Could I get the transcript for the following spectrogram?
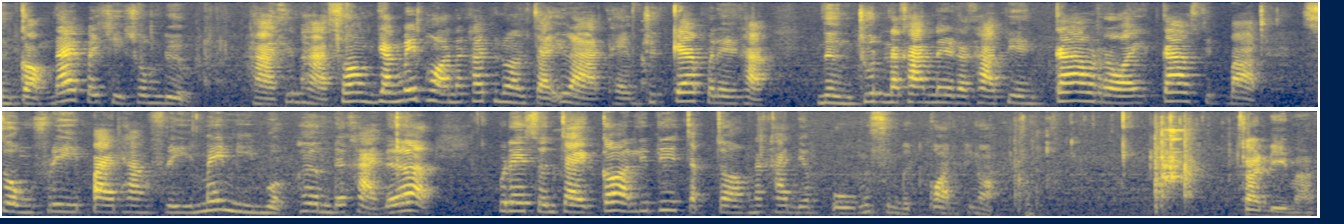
1 กล่องได้ไปฉีกชงดื่ม หาซิมหาซ่องยังไม่พอนะคะพี่น้องจ๋าอีลาแถมชุดแก้วไปเลยค่ะ 1 ชุดนะคะในราคาเพียง 990 บาท ส่งฟรีปลายทางฟรีไม่มีบวกเพิ่มเด้อค่ะเด้อผู้ใดสนใจก็รีบๆจับจองนะคะ เดี๋ยวปูมันสิหมดก่อนพี่น้อง ก็ดีมาก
